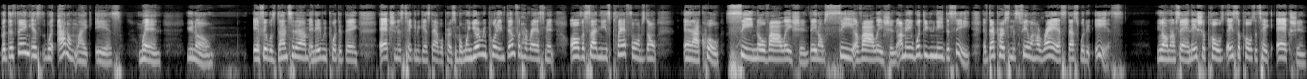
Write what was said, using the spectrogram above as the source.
But the thing is, what I don't like is when, you know, if it was done to them and they report the thing, action is taken against that person. But when you're reporting them for the harassment, all of a sudden these platforms don't and I quote, see no violation. They don't see a violation. I mean, what do you need to see? If that person is feeling harassed, that's what it is. You know what I'm saying? They supposed they supposed to take action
